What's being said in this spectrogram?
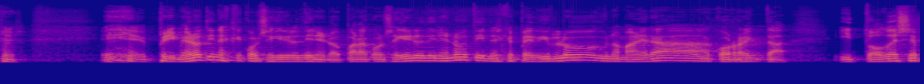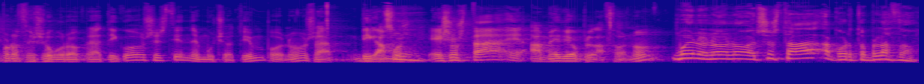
Eh, primero tienes que conseguir el dinero. Para conseguir el dinero tienes que pedirlo de una manera correcta. Y todo ese proceso burocrático se extiende mucho tiempo, ¿no? O sea, digamos, Sí. eso está eh, a medio plazo, ¿no? Bueno, no, no, eso está a corto plazo,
